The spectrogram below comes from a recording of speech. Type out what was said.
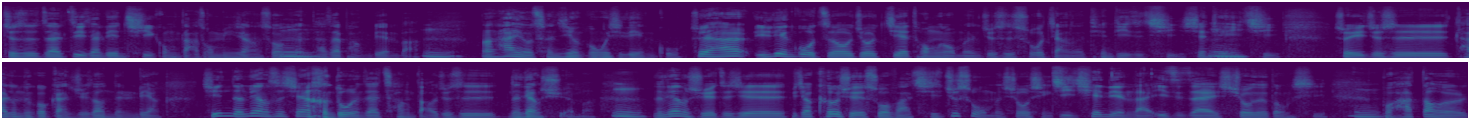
就是在自己在练气功、打坐冥想的时候，可能嗯他在旁边吧，嗯然后他有曾经有跟我一起练过，所以他一练过之后就接通了我们就是所讲的天地之气、先天一嗯气，所以就是他就能够感觉到能量。其实能量是现在很多人在倡导，就是能量学嘛。嗯能量学这些比较科学的说法，其实就是我们修行几千年来一直在修的东西。嗯不过它到了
